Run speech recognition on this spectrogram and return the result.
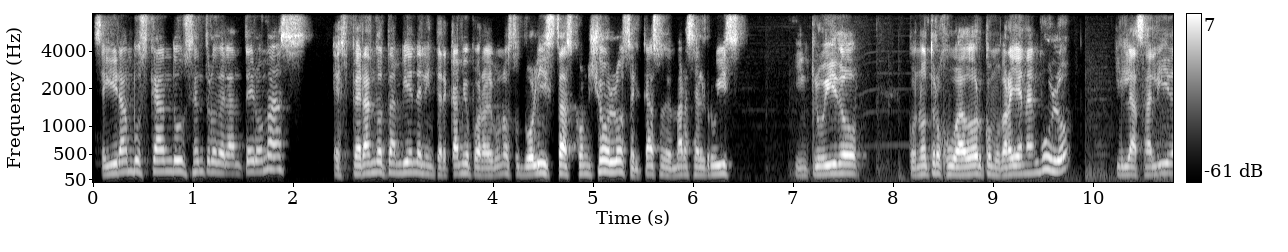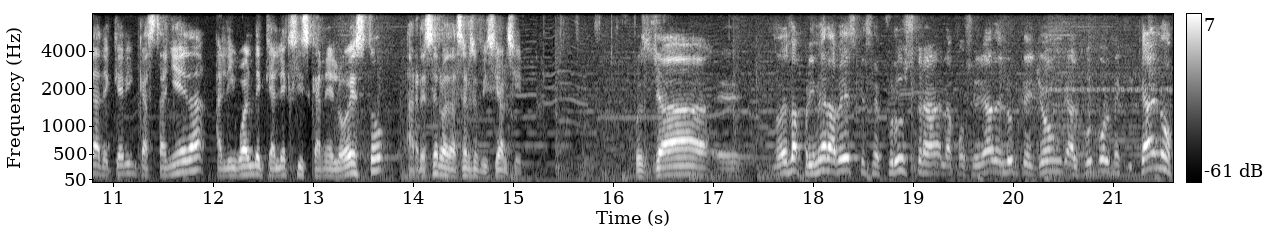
seguirán buscando un centro delantero más, esperando también el intercambio por algunos futbolistas con Cholos, el caso de Marcel Ruiz, incluido con otro jugador como Brian Angulo, y la salida de Kevin Castañeda, al igual de que Alexis Canelo, esto a reserva de hacerse oficial, sí. Pues ya eh, no es la primera vez que se frustra la posibilidad de Luke de Jong al fútbol mexicano.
